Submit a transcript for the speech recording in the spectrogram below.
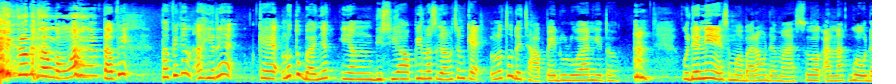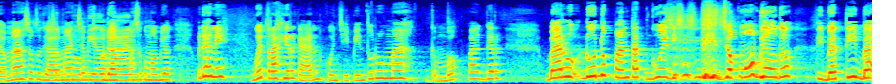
Gue sombong banget. tapi tapi kan akhirnya kayak lu tuh banyak yang disiapin lah segala macam kayak lu tuh udah capek duluan gitu udah nih semua barang udah masuk anak gue udah masuk segala Masuk macam mobil, udah kan. masuk ke mobil. Udah nih gue terakhir kan kunci pintu rumah gembok pagar. Baru duduk pantat gue di di jok mobil tuh. Tiba-tiba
